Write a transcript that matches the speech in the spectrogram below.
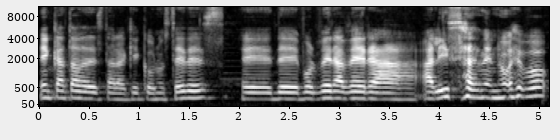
Encantada de estar aquí con ustedes, eh, de volver a ver a Alicia de nuevo.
